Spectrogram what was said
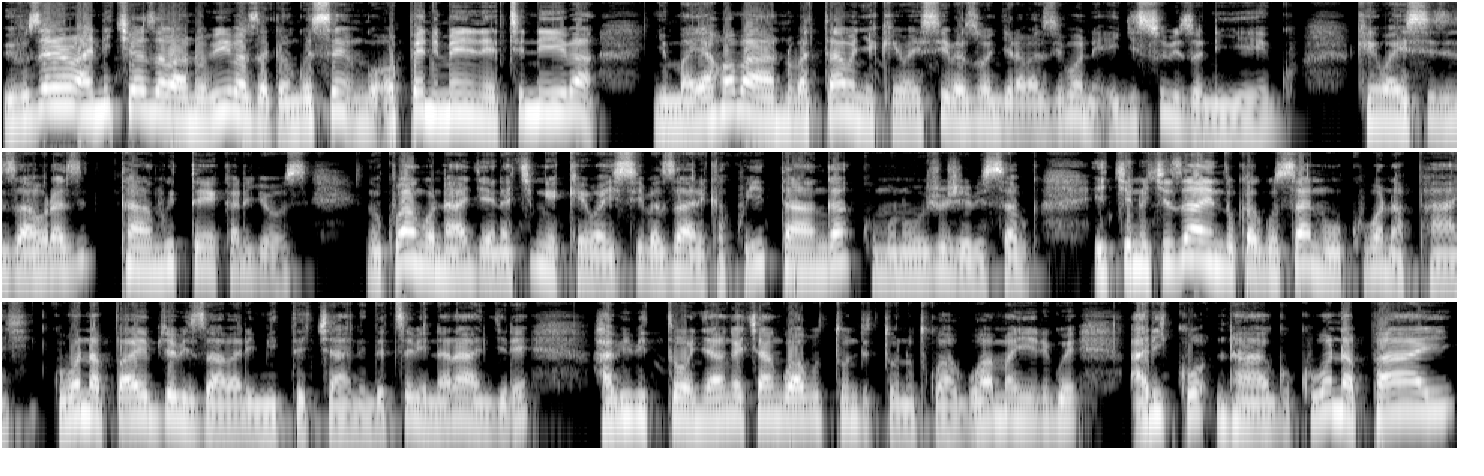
bivuze rero hari n'ikibazo abantu bibazaga ngo ese ngo open mainnet niba nyuma y'aho abantu batabonye KYC bazongera bazibone igisubizo ni yego. KYC zizahora zitangwa iteka ryose. Ni ukuvuga ngo nta gihe na kimwe KYC bazareka kuyitanga ku muntu wujuje ibisabwa. Ikintu kizahinduka gusa ni ukubona payi kubona payi byo bizaba limite cyane ndetse binarangire habe ibitonyanga cyangwa habe utundi tuntu twaguha amahirwe ariko ntago. Kubona payi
